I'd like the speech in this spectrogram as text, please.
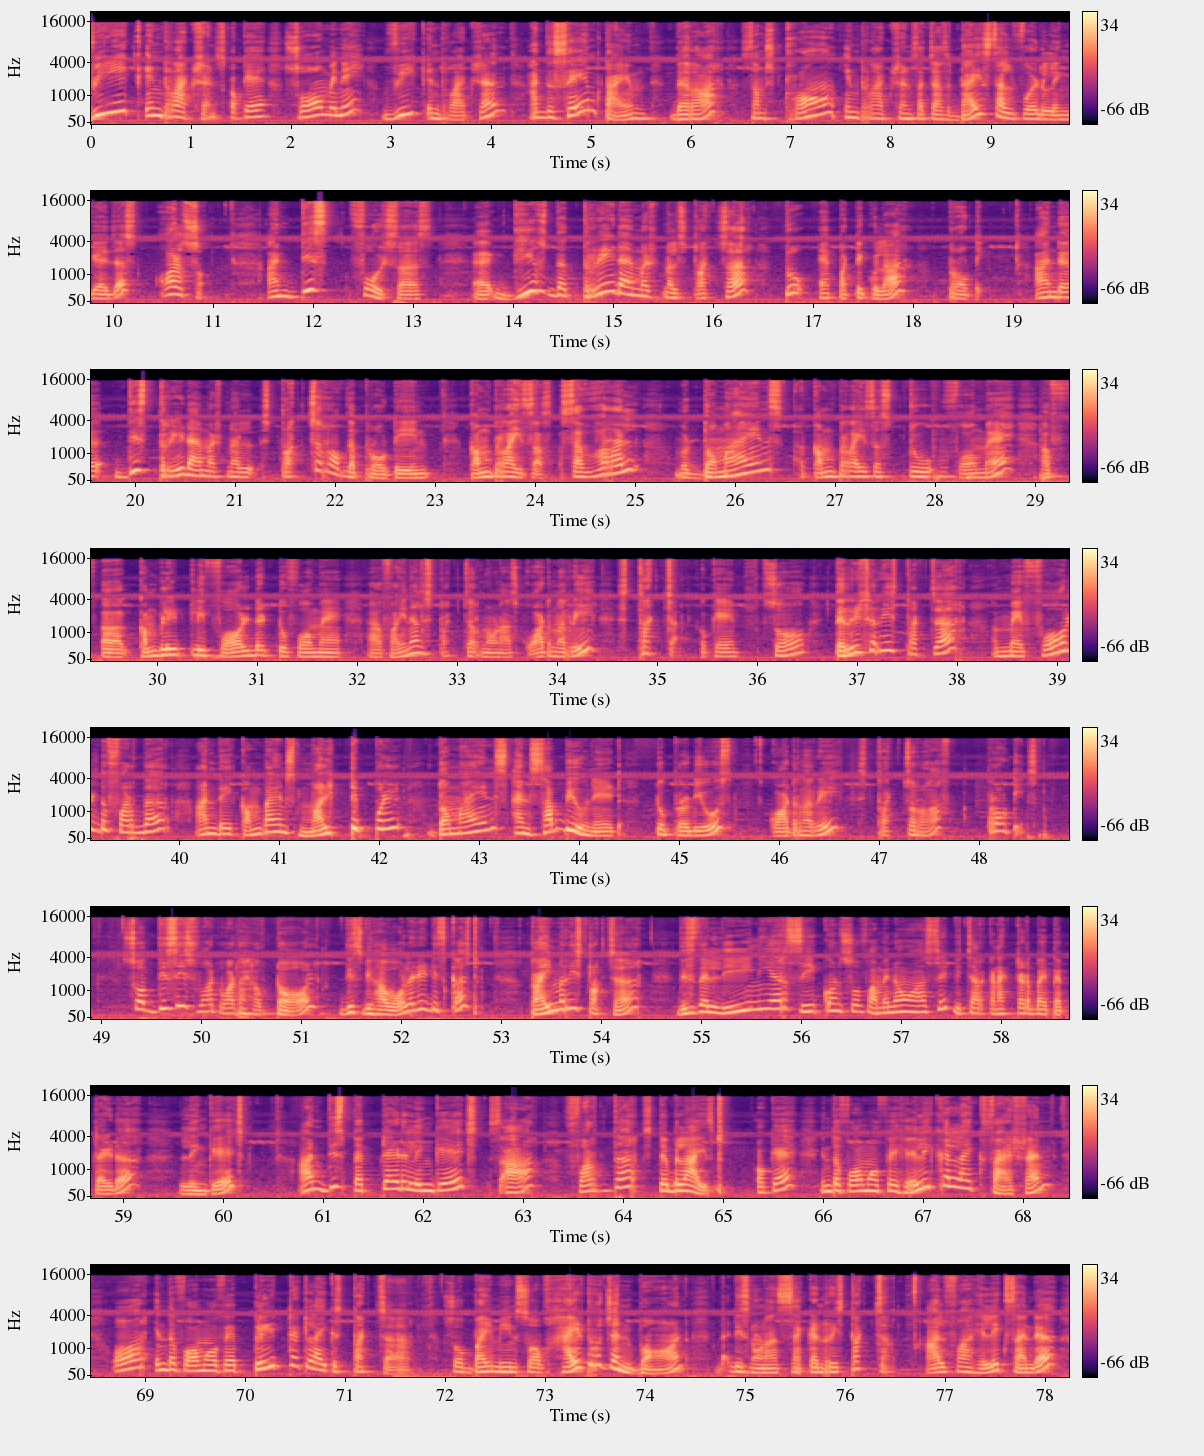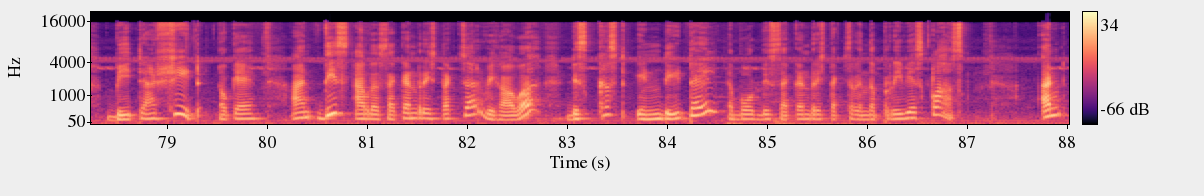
weak interactions okay? So many weak interaction. At the same time there are some strong interactions such as disulfide linkages also. And this forces uh, gives the three dimensional structure to a particular protein and uh, this three dimensional structure of the protein comprises several domains comprises to form a, a, a completely folded to form a, a, final structure known as quaternary structure okay? So tertiary structure may fold further and they combines multiple domains and subunit to produce quaternary structure of proteins so this is what what i have told. This we have already discussed. Primary structure. This is the linear sequence of amino acid which are connected by peptide linkage. And this peptide linkages are further stabilized okay in the form of a helical like fashion or in the form of a pleated like structure. So by means of hydrogen bond that is known as secondary structure alpha helix and a beta sheet okay? And these are the secondary structure we have uh, discussed in detail about this secondary structure in the previous class. And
